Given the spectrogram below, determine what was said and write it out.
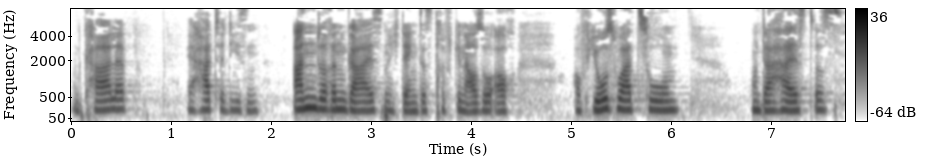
Und Kaleb, er hatte diesen anderen Geist, und ich denke, das trifft genauso auch auf Josua zu. Und da heißt es,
